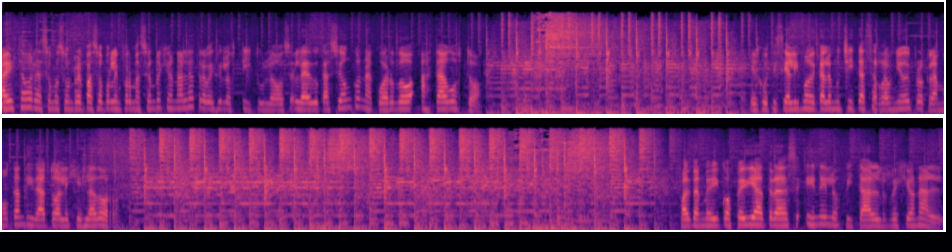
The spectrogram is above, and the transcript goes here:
A esta hora hacemos un repaso por la información regional a través de los títulos. La educación con acuerdo hasta agosto. El justicialismo de Calamuchita se reunió y proclamó candidato a legislador. Faltan médicos pediatras en el hospital regional.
